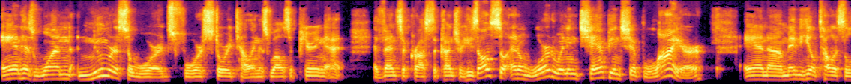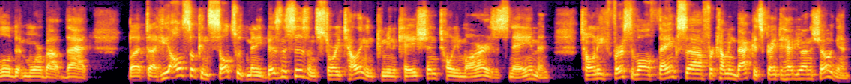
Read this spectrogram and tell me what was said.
and has won numerous awards for storytelling as well as appearing at events across the country. He's also an award winning championship liar, and uh, maybe he'll tell us a little bit more about that. But uh, he also consults with many businesses on storytelling and communication. Tony Marr is his name. And Tony, first of all, thanks uh, for coming back. It's great to have you on the show again.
